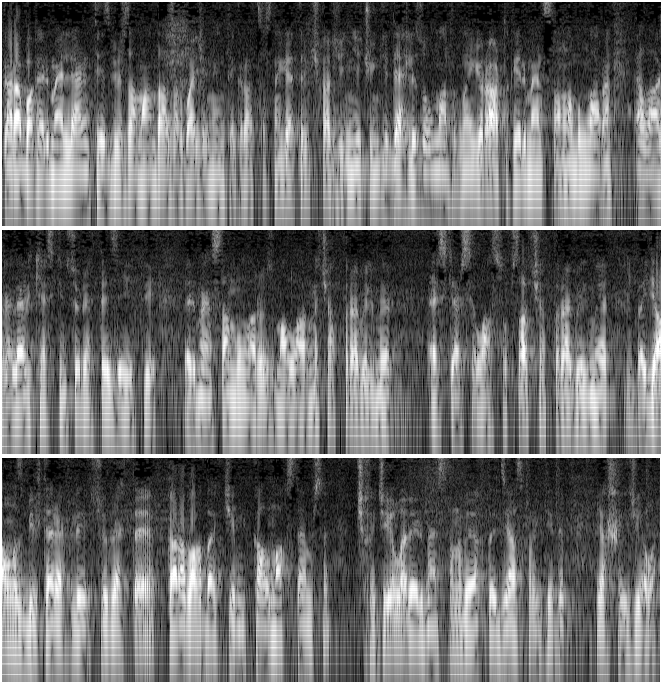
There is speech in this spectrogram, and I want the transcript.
Qarabağ ermənilərinin tez bir zamanda Azərbaycan inteqrasiyasına gətirib çıxarıcı. Niyə? Çünki dəhliz olmadığına görə artıq Ermənistanla bunların əlaqələri kəskin sürətdə zəifləyir. Ermənistan bunlara öz mallarını çatdıra bilmir, əskər silah subsat çatdıra bilmir və yalnız bir tərəfli sürətdə Qarabağda kim qalmaq istəmirsə, çıxacaqlar Ermənistana və yaxud da diaspora gedib yaşayacaqlar.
